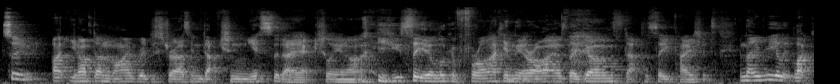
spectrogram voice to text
So, you know, I've done my registrar's induction yesterday actually, and I, you see a look of fright in their eye as they go and start to see patients, and they really like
